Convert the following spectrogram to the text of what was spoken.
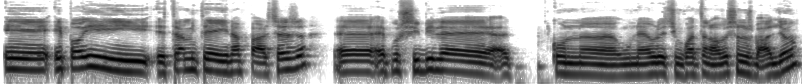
E, e poi eh, tramite in-app purchase eh, è possibile eh, con eh, 1,59 euro se non sbaglio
